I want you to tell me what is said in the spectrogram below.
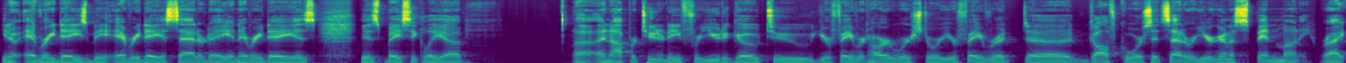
you know every day's be every day is Saturday and every day is is basically a uh, an opportunity for you to go to your favorite hardware store, your favorite uh, golf course, et cetera. You're going to spend money, right?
